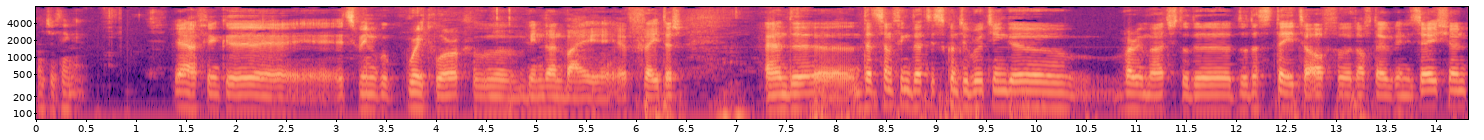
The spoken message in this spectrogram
Don't you think? Yeah, I think uh, it's been great work uh, been done by uh, Freitas, and uh, that's something that is contributing uh, very much to the to the state of uh, of the organization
